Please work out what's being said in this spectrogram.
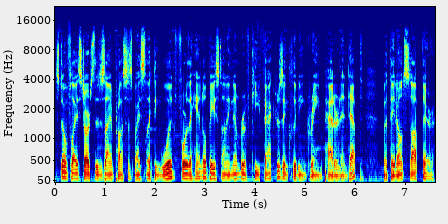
Stonefly starts the design process by selecting wood for the handle based on a number of key factors, including grain pattern and depth, but they don't stop there.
